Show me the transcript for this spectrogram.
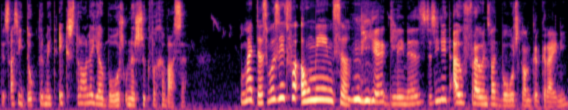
Dis as die dokter met ekstrale jou bors ondersoek vir gewasse. Maar dis mos net vir ou mense. Nee, Glennis, dis nie net ou vrouens wat borskanker kry nie.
